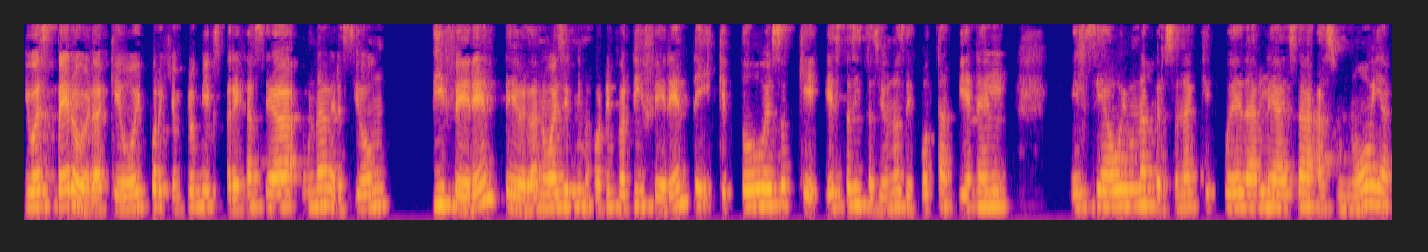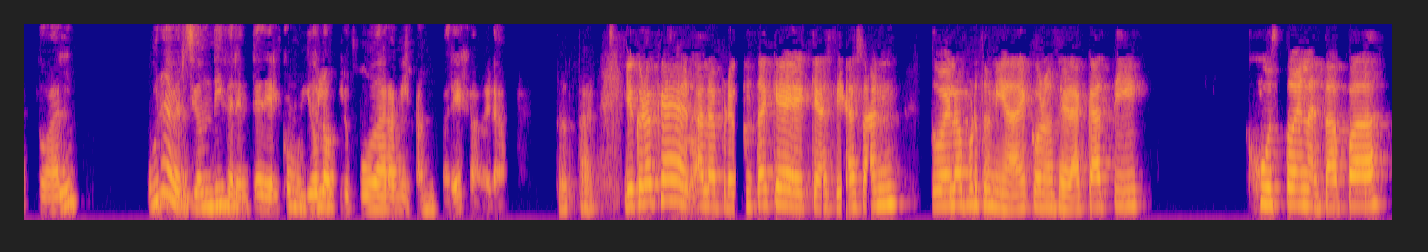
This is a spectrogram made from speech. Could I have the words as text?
yo espero, ¿verdad? Que hoy, por ejemplo, mi expareja sea una versión diferente, ¿verdad? No voy a decir ni mejor ni peor, diferente, y que todo eso que esta situación nos dejó también él, él sea hoy una persona que puede darle a esa, a su novia actual, una versión diferente de él como yo lo, puedo dar a mi, pareja, ¿verdad? Total. Yo creo que a la pregunta que, que hacía San, tuve la oportunidad de conocer a Katy justo en la etapa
